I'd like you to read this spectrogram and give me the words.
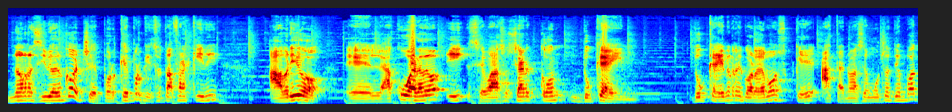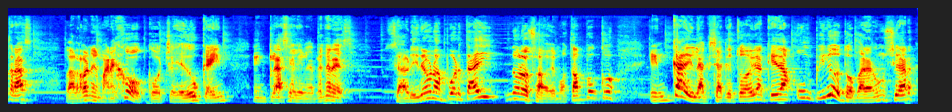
no recibió el coche. ¿Por qué? Porque Sota Fraschini abrió el acuerdo y se va a asociar con Duquesne. Duquesne, recordemos que hasta no hace mucho tiempo atrás, Barrone manejó coches de Duquesne en clase del MP3. ¿Se abrirá una puerta ahí? No lo sabemos. Tampoco en Cadillac, ya que todavía queda un piloto para anunciar,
